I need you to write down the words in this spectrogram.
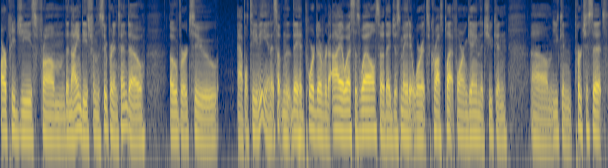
RPGs from the 90s from the Super Nintendo over to Apple TV. And it's something that they had ported over to iOS as well. So they just made it where it's a cross platform game that you can, um, you can purchase it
